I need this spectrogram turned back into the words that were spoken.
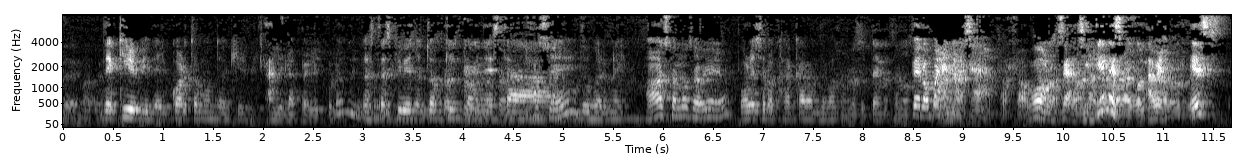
de Marvel. De Kirby, del cuarto mundo de Kirby. hay una película Lo está escribiendo Tom King con esta Ah, ¿sí? Duvernay. ah eso no sabía yo Por eso lo sacaron de Batman. Los Eternals son los- pero bueno o sea por favor o sea si tienes a ver es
